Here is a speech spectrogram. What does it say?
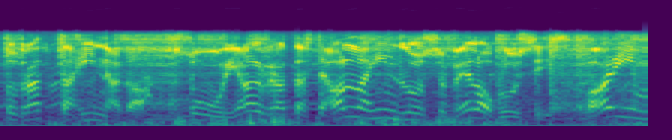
kasutatud rattahinnaga, suur jalgrataste allahindlus Velo plussis, parim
